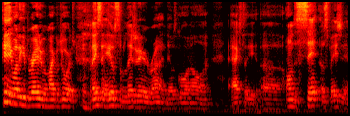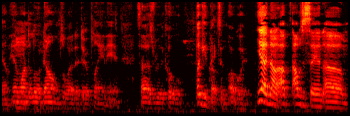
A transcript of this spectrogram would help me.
he didn't want to get berated with Michael Jordan. But they said it was some legendary run that was going on. Actually, uh, on the set of Space Jam in one of the Mm-hmm. little domes where that they were playing in, so that was really cool. But get back to oh, go ahead. Yeah, no, I, I was just saying, um,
